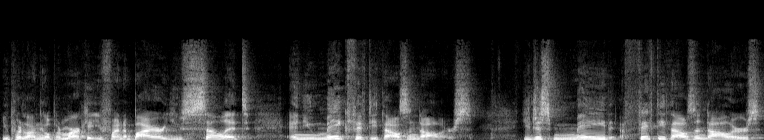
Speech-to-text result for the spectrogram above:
you put it on the open market, you find a buyer, you sell it, and you make $50,000. You just made $50,000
